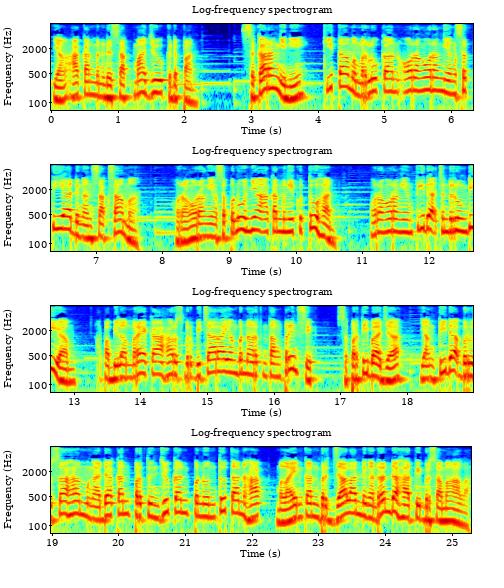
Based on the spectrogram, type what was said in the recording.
yang akan mendesak maju ke depan. Sekarang ini, kita memerlukan orang-orang yang setia dengan saksama, Orang-orang yang sepenuhnya akan mengikut Tuhan, orang-orang yang tidak cenderung diam apabila mereka harus berbicara yang benar tentang prinsip, seperti baja yang tidak berusaha mengadakan pertunjukan penuntutan hak, melainkan berjalan dengan rendah hati bersama Allah.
